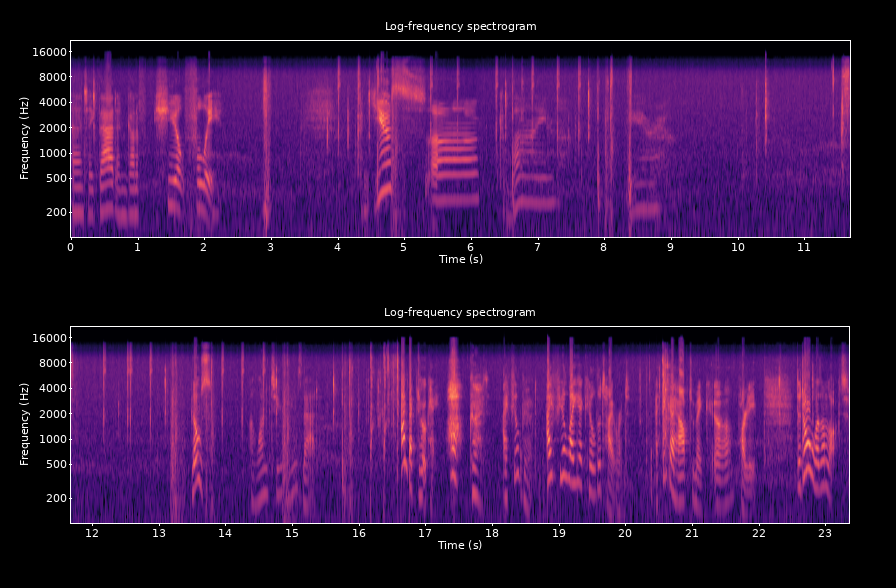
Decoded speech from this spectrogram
And take that and gonna heal fully. Can use, uh, combine. Here. Nose! I want to use that. I'm back to okay. Ah, good. I feel good. I feel like I killed a tyrant. I think I have to make a party. The door was unlocked.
